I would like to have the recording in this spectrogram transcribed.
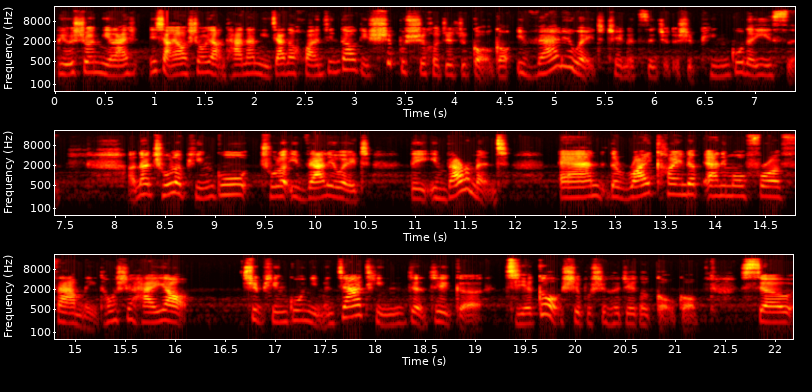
比如说，你来，你想要收养它，那你家的环境到底适不适合这只狗狗？Evaluate 这个词指的是评估的意思啊。那除了评估，除了 evaluate the environment，and the right kind of animal for a family，同时还要去评估你们家庭的这个结构适不适合这个狗狗。So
